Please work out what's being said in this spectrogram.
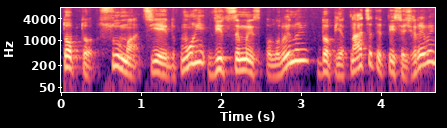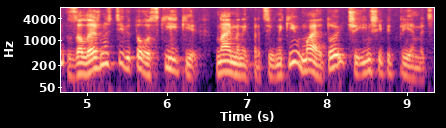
Тобто сума цієї допомоги від 7,5 до 15 тисяч гривень, в залежності від того, скільки найманих працівників має той чи інший підприємець.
